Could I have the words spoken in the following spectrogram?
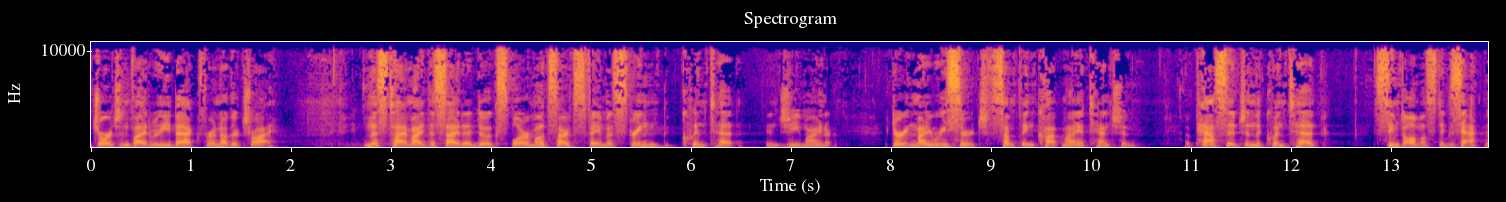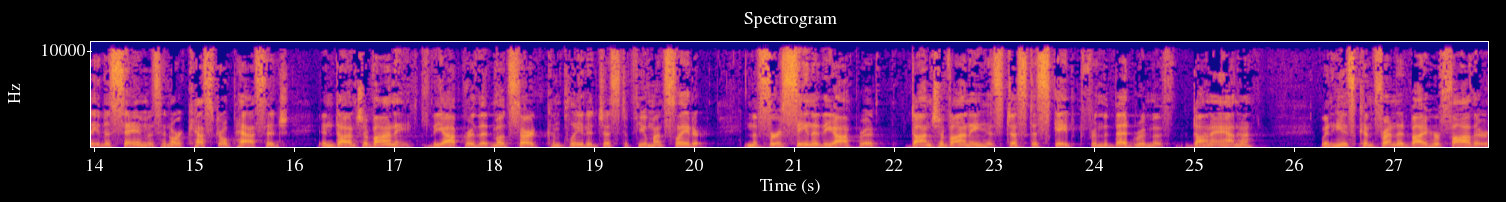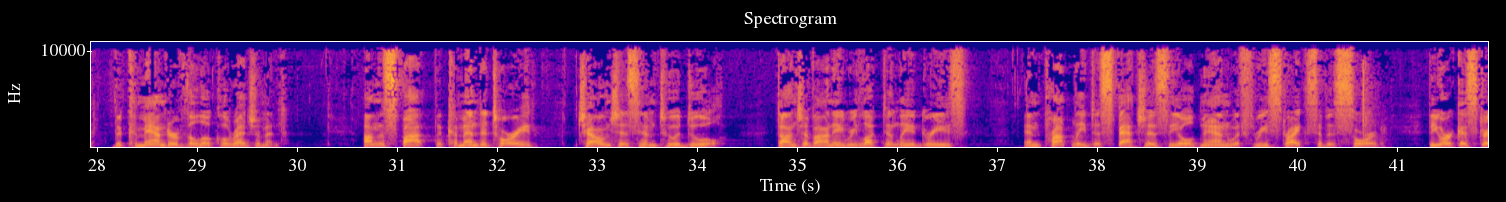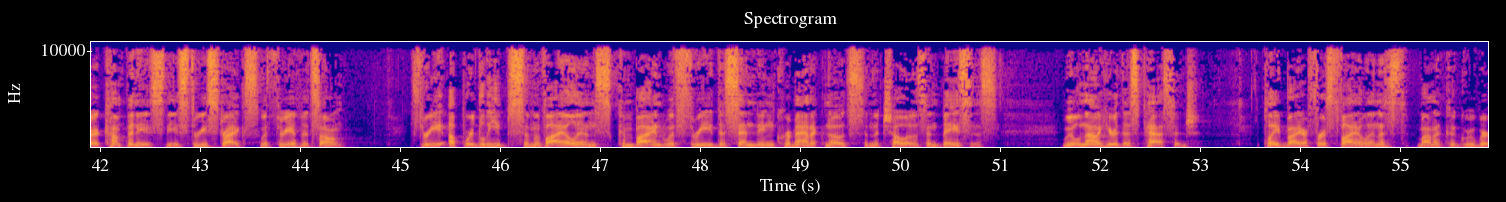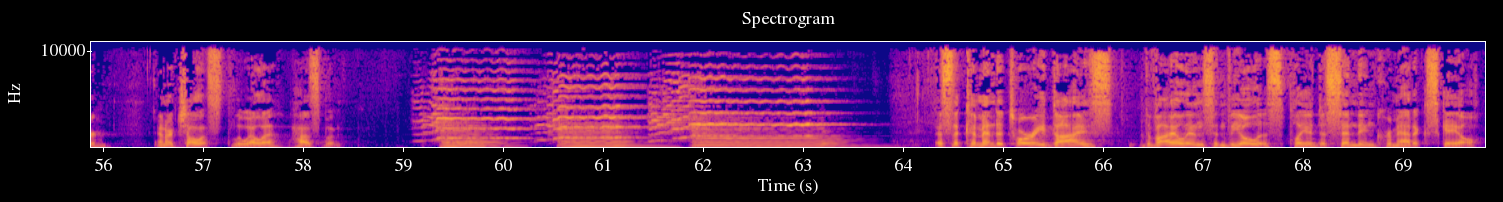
George invited me back for another try. And this time I decided to explore Mozart's famous string quintet in G minor. During my research, something caught my attention. A passage in the quintet seemed almost exactly the same as an orchestral passage in Don Giovanni, the opera that Mozart completed just a few months later. In the first scene of the opera, Don Giovanni has just escaped from the bedroom of Donna Anna when he is confronted by her father, the commander of the local regiment. On the spot, the commendatore challenges him to a duel. Don Giovanni reluctantly agrees and promptly dispatches the old man with three strikes of his sword. The orchestra accompanies these three strikes with three of its own. Three upward leaps in the violins combined with three descending chromatic notes in the cellos and basses. We will now hear this passage, played by our first violinist, Monica Gruber, and our cellist, Luella Hasbun. As the commendatore dies, the violins and violas play a descending chromatic scale.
